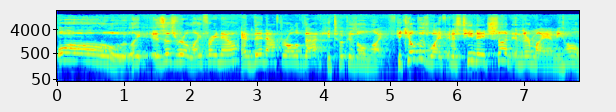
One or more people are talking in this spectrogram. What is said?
Whoa, like is this real life right now? And then after all of that, he took his own life. He killed his wife and his teenage son in their Miami home.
